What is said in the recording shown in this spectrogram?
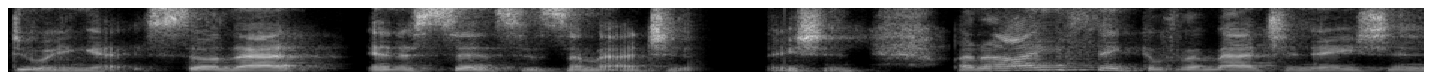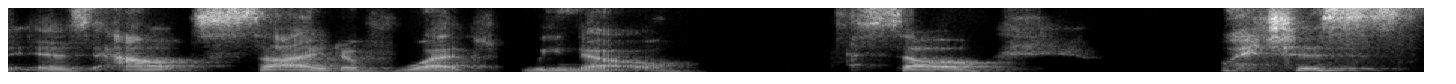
doing it. So that, in a sense, is imagination. But I think of imagination as outside of what we know. So, which is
